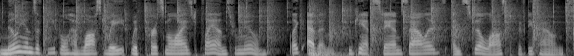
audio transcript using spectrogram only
Millions of people have lost weight with personalized plans from Noom, like Evan, who can't stand salads and still lost 50 pounds.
